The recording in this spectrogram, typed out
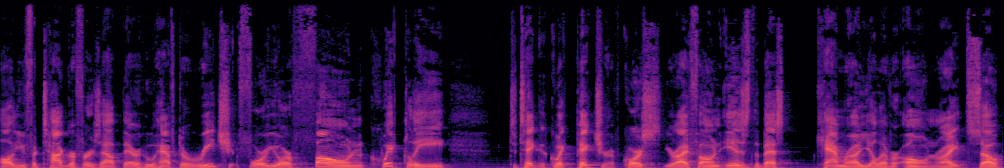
all you photographers out there who have to reach for your phone quickly to take a quick picture. Of course, your iPhone is the best camera you'll ever own, right? So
